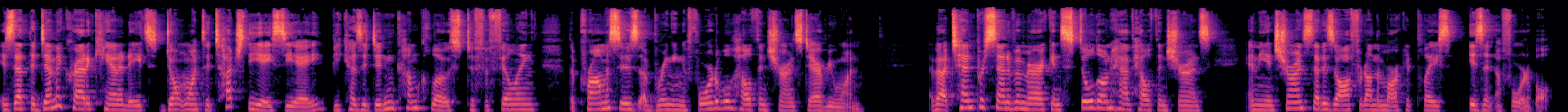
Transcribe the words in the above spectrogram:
is that the Democratic candidates don't want to touch the ACA because it didn't come close to fulfilling the promises of bringing affordable health insurance to everyone. About 10% of Americans still don't have health insurance, and the insurance that is offered on the marketplace isn't affordable.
